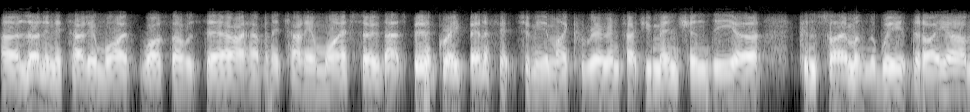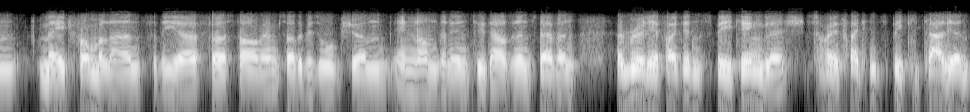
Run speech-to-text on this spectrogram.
uh, learning Italian whilst I was there. I have an Italian wife, so that's been a great benefit to me in my career. In fact, you mentioned the uh, consignment that we that I um, made from Milan for the uh, first RM Sotheby's auction in London in 2007. And really, if I didn't speak English, sorry, if I didn't speak Italian,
